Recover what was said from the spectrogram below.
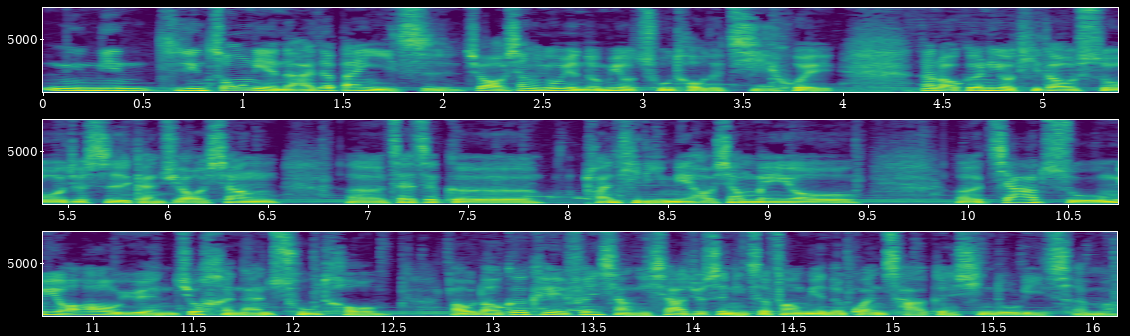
年年已经中年了，还在搬椅子，就好像永远都没有出头的机会。那老哥，你有提到说，就是感觉好像呃，在这个团体里面，好像没有呃家族，没有奥援，就很难出头。老老哥可以分享一下，就是你这方面的观察跟心路历程吗？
